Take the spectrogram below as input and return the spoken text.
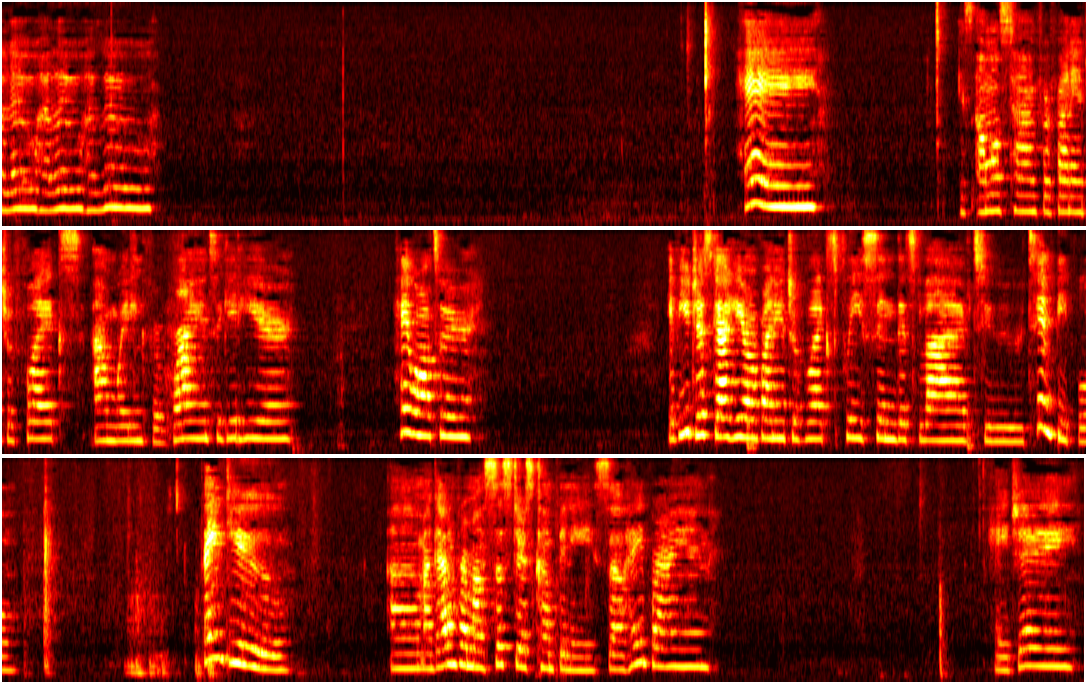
Hello, hello, hello. Hey, it's almost time for Financial Flex. I'm waiting for Brian to get here. Hey, Walter. If you just got here on Financial Flex, please send this live to 10 people. Thank you. Um, I got them from my sister's company. So, hey, Brian. Hey, Jay.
